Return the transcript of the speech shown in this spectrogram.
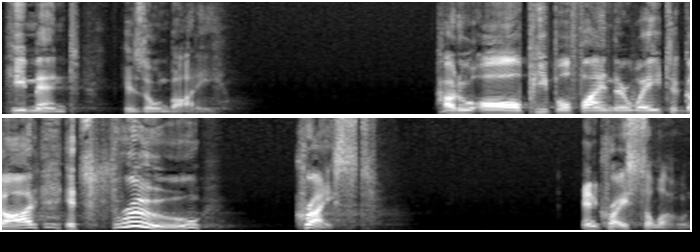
he meant his own body. How do all people find their way to God? It's through Christ and Christ alone.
